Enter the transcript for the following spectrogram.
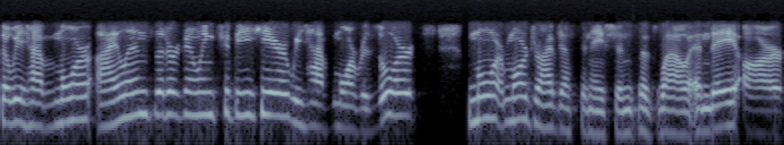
So we have more islands that are going to be here. We have more resorts more more drive destinations as well, and they are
